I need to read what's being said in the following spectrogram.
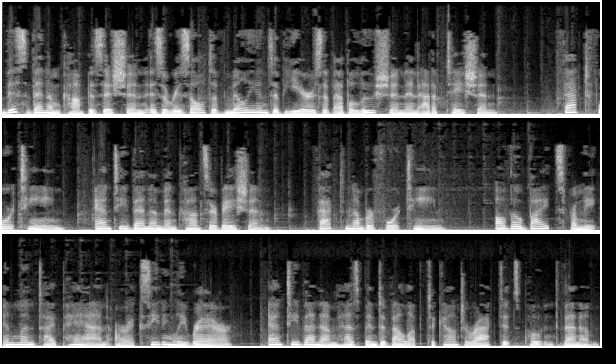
This venom composition is a result of millions of years of evolution and adaptation. Fact 14. Anti-venom and conservation. Fact number 14. Although bites from the inland taipan are exceedingly rare, anti-venom has been developed to counteract its potent venom.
